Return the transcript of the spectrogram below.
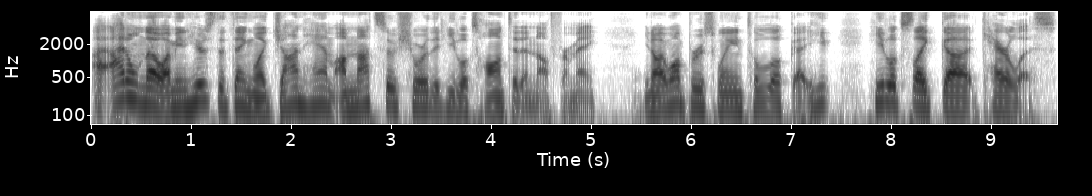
I, I don't know. I mean, here's the thing. Like Jon Hamm, I'm not so sure that he looks haunted enough for me. You know, I want Bruce Wayne to look. Uh, he he looks like uh, careless,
